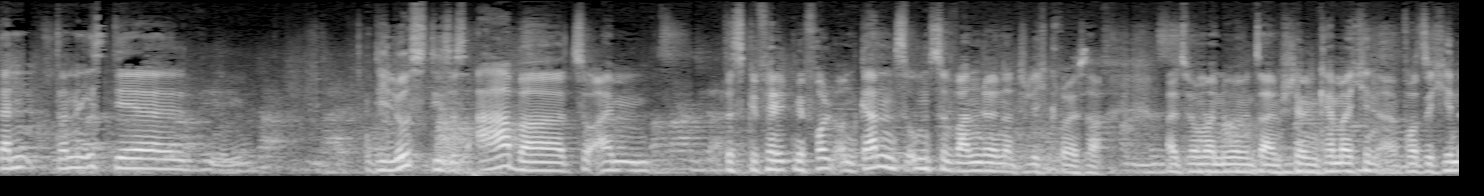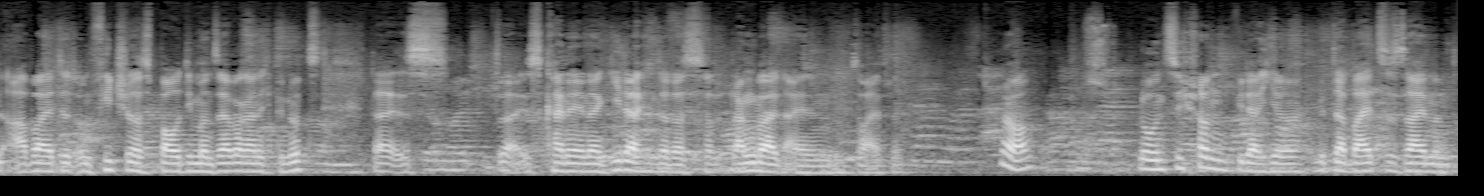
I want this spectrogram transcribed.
dann, dann ist der, die Lust, dieses Aber zu einem, das gefällt mir voll und ganz umzuwandeln, natürlich größer, als wenn man nur in seinem stillen Kämmerchen vor sich hin arbeitet und Features baut, die man selber gar nicht benutzt. Da ist, da ist keine Energie dahinter, das langweilt einen im Zweifel. Ja, es lohnt sich schon, wieder hier mit dabei zu sein und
